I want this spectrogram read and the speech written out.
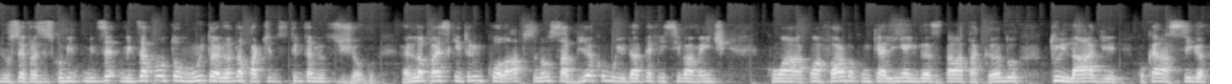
Não sei, Francisco, me, me desapontou muito a Irlanda a partir dos 30 minutos de jogo. A Irlanda parece que entrou em colapso, não sabia como lidar defensivamente com a, com a forma com que a linha inglesa estava atacando. Tuilag, Kokanasiga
